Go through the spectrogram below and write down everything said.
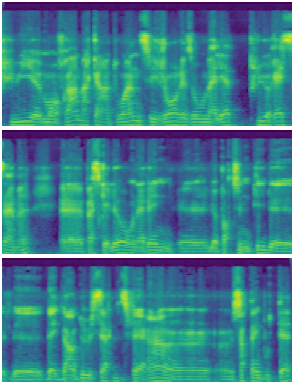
Euh, puis euh, mon frère Marc-Antoine s'est joint au réseau Mallette plus récemment euh, parce que là, on avait l'opportunité d'être dans deux cercles différents un, certain bout de temps.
